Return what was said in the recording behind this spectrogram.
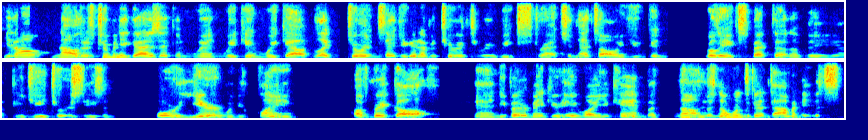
You know, no, there's too many guys that can win week in, week out. Like Jordan said, you're gonna have a two or three week stretch, and that's all you can really expect out of a uh, PGA Tour season or a year when you're playing of great golf. And you better make your hay while you can. But no, there's no one's gonna dominate. It's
